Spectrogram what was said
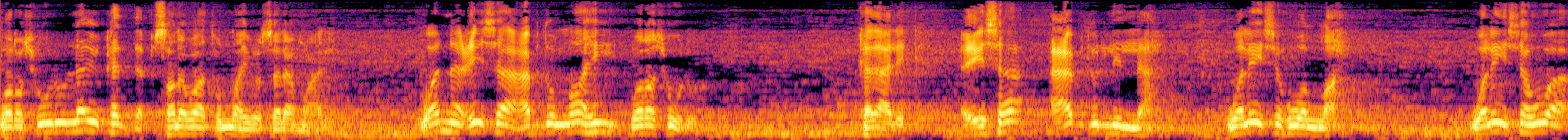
ورسول لا يكذب صلوات الله وسلامه عليه. وأن عيسى عبد الله ورسوله. كذلك عيسى عبد لله وليس هو الله وليس هو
